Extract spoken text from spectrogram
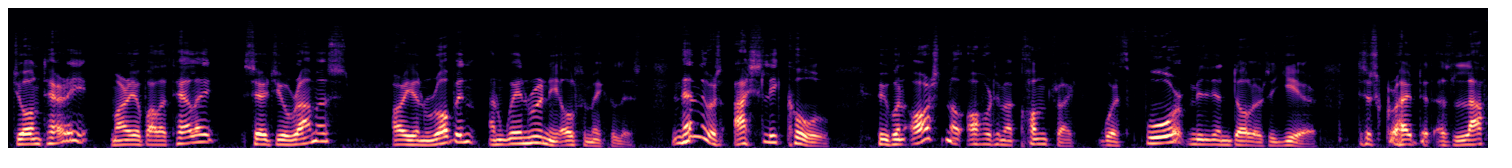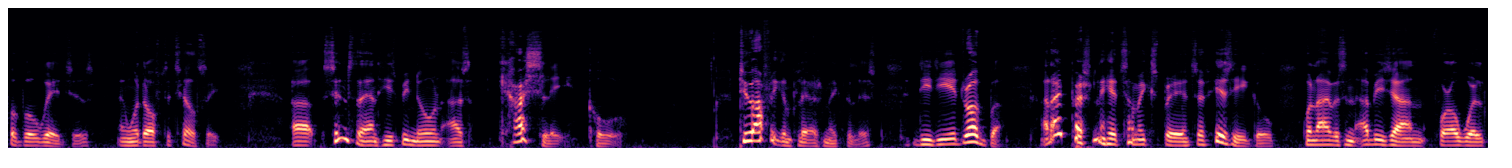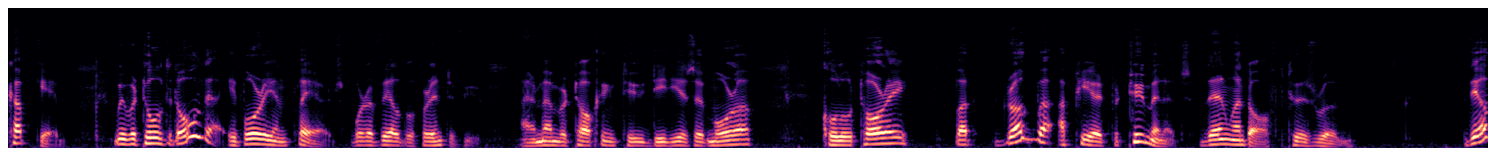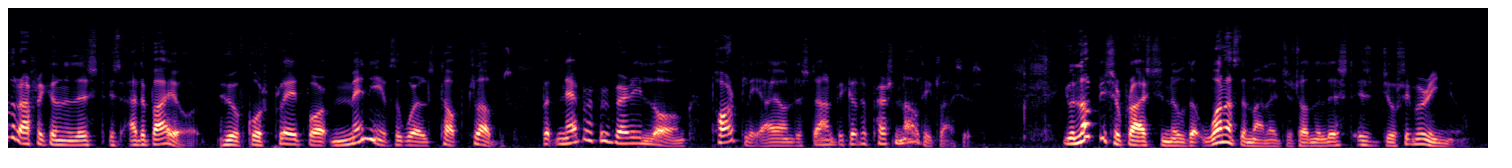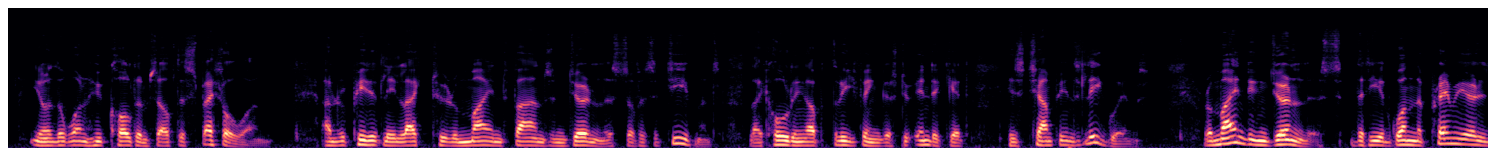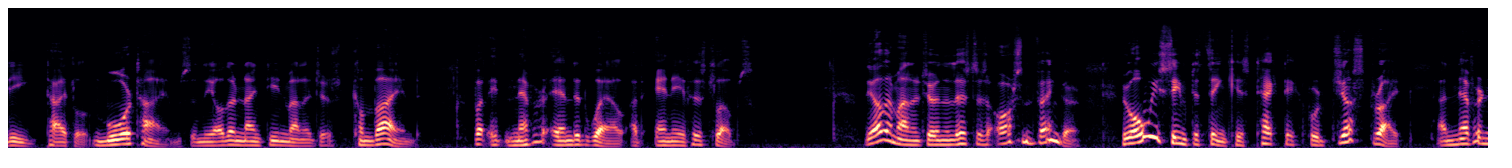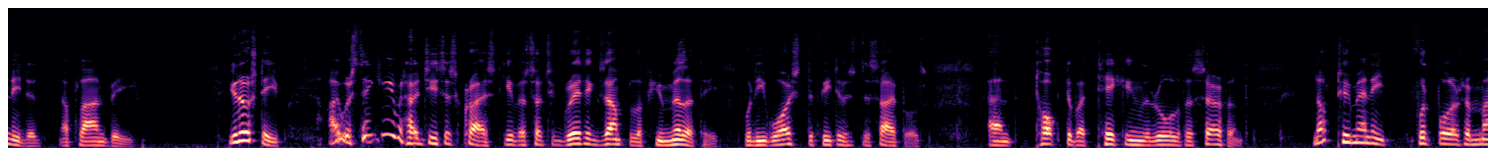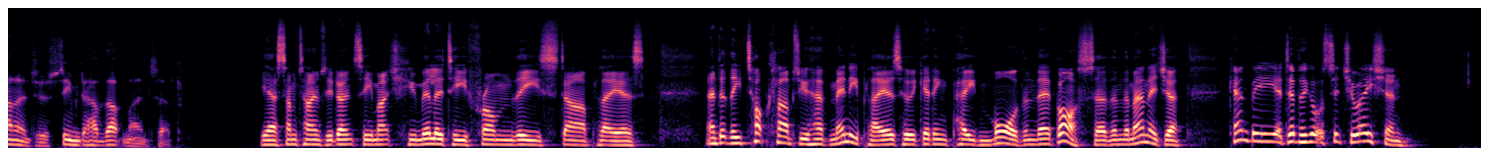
John Terry, Mario Balotelli, Sergio Ramos, Arjen Robben, and Wayne Rooney also make the list. And then there was Ashley Cole, who, when Arsenal offered him a contract worth $4 million a year, described it as laughable wages and went off to Chelsea. Uh, since then, he's been known as Cashley Cole. Two African players make the list Didier Drogba, and I personally had some experience of his ego when I was in Abidjan for a World Cup game. We were told that all the Ivorian players were available for interview. I remember talking to Didier Zokora, Kolo Touré, but Drogba appeared for two minutes, then went off to his room. The other African on the list is Adebayor, who of course played for many of the world's top clubs, but never for very long, partly, I understand, because of personality clashes. You'll not be surprised to know that one of the managers on the list is Jose Mourinho, you know, the one who called himself the special one and repeatedly liked to remind fans and journalists of his achievements, like holding up three fingers to indicate his Champions League wins, reminding journalists that he had won the Premier League title more times than the other 19 managers combined, but it never ended well at any of his clubs. The other manager in the list is Arsene Wenger, who always seemed to think his tactics were just right and never needed a plan B. You know, Steve, I was thinking about how Jesus Christ gave us such a great example of humility when he washed the feet of his disciples and talked about taking the role of a servant. Not too many footballers and managers seem to have that mindset. Yeah, sometimes we don't see much humility from these star players. And at the top clubs, you have many players who are getting paid more than their boss, uh, than the manager. Can be a difficult situation.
